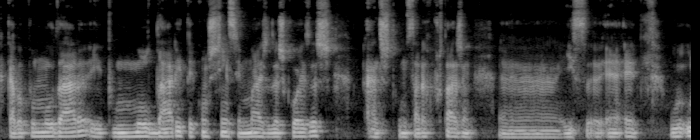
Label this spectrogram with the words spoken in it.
acaba por mudar e por moldar e ter consciência mais das coisas antes de começar a reportagem. Uh, isso é, é o,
